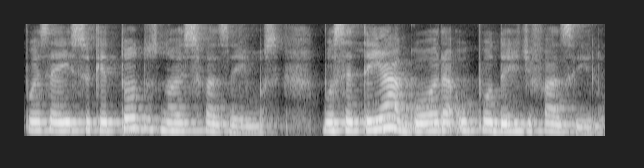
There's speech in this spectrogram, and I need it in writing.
pois é isso que todos nós fazemos. Você tem agora o poder de fazê-lo.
